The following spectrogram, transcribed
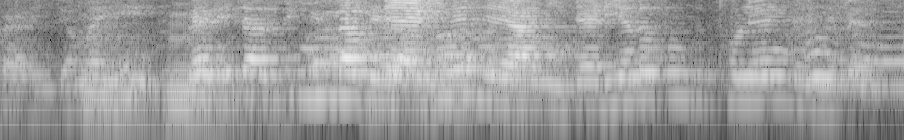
ਪੈਣੀ ਜਮਈ। ਮੇਰੀ ਚਾਸੀ ਕਿੱਲਾ ਦੇ ਡੈਡੀ ਨੇ ਲਿਆ ਨਹੀਂ ਡੈਡੀਆਂ ਦਾ ਤੂੰ ਕਿੱਥੋਂ ਲਿਆਏਂਗੇ ਇੰਨੇ ਪੈਸੇ?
